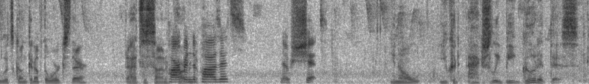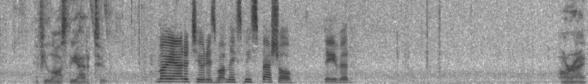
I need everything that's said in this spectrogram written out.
what's gunking up the works there? That's a sign of carbon, carbon, deposit. deposits? No shit. You know, you could actually be good at this if you lost the attitude. My attitude is what makes me special, David. All right.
